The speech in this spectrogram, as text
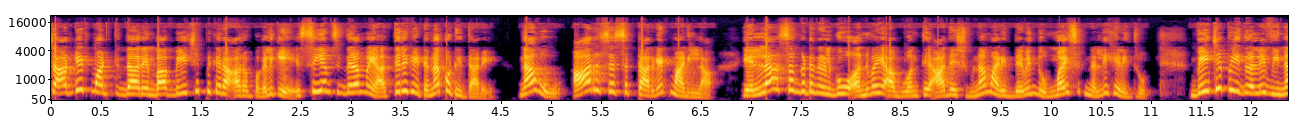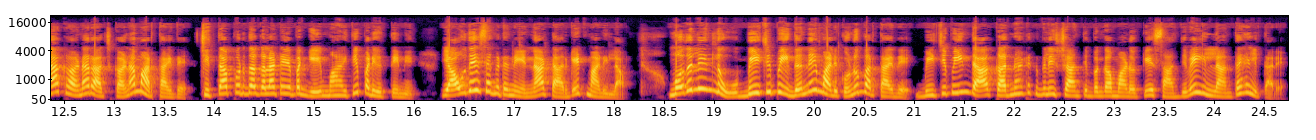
ಟಾರ್ಗೆಟ್ ಮಾಡುತ್ತಿದ್ದಾರೆಂಬ ಬಿಜೆಪಿಗರ ಆರೋಪಗಳಿಗೆ ಸಿಎಂ ಸಿದ್ದರಾಮಯ್ಯ ತಿರುಗೇಟನ್ನ ಕೊಟ್ಟಿದ್ದಾರೆ. ನಾವು ಆರ್ಎಸ್ಎಸ್ ಟಾರ್ಗೆಟ್ ಮಾಡಿಲ್ಲ. ಎಲ್ಲಾ ಸಂಘಟನೆಗಳಿಗೂ ಅನ್ವಯ ಆಗುವಂತೆ ಆದೇಶವನ್ನ ಮಾಡಿದ್ದೇವೆಂದು ಮೈಸೂರಿನಲ್ಲಿ ಹೇಳಿದ್ರು. ಬಿಜೆಪಿ ಇದರಲ್ಲಿ ವಿನಾಕಾರಣ ರಾಜಕಾರಣ ಮಾಡ್ತಾ ಇದೆ. ಚಿತ್ತಾಪುರದ ಗಲಾಟೆಯ ಬಗ್ಗೆ ಮಾಹಿತಿ ಪಡೆಯುತ್ತೇನೆ. ಯಾವುದೇ ಸಂಘಟನೆಯನ್ನ ಟಾರ್ಗೆಟ್ ಮಾಡಿಲ್ಲ. ಮೊದಲಿಂದಲೂ ಬಿಜೆಪಿ ಇದನ್ನೇ ಮಾಡಿಕೊಂಡು ಬರ್ತಾ ಇದೆ. ಬಿಜೆಪಿಯಿಂದ ಕರ್ನಾಟಕದಲ್ಲಿ ಶಾಂತಿ ಭಂಗ ಮಾಡೋಕೆ ಸಾಧ್ಯವೇ ಇಲ್ಲ ಅಂತ ಹೇಳಿದ್ದಾರೆ.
